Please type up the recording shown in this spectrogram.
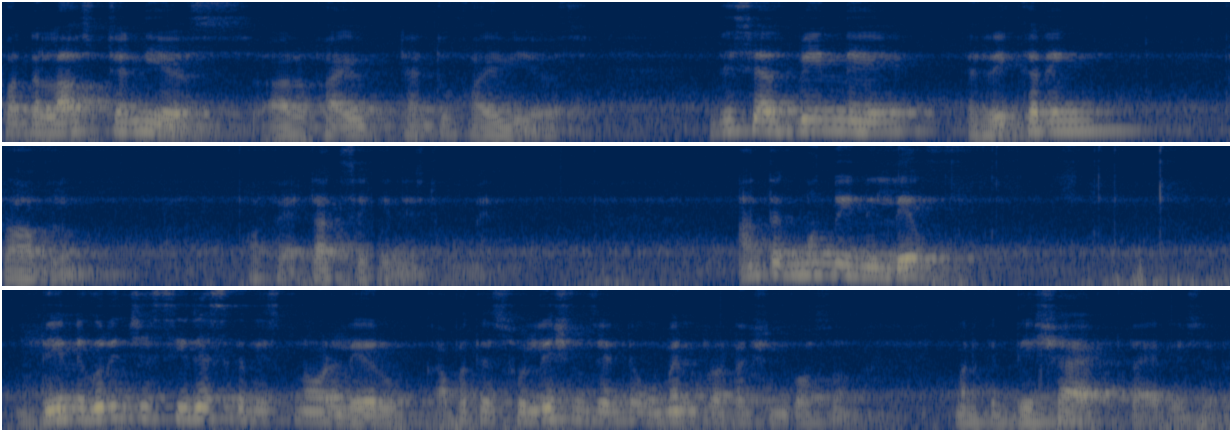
for the last ten years or five ten to five years this has been a recurring problem of attacks against women అంతకుముందు ఇన్ని లేవు. దీని గురించి సీరియస్గా తీసుకున్న వాళ్ళు లేరు. కాకపోతే సొల్యూషన్స్ ఏంటంటే ఉమెన్ ప్రొటెక్షన్ కోసం మనకి దిశ యాక్ట్ తయారు చేశారు.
